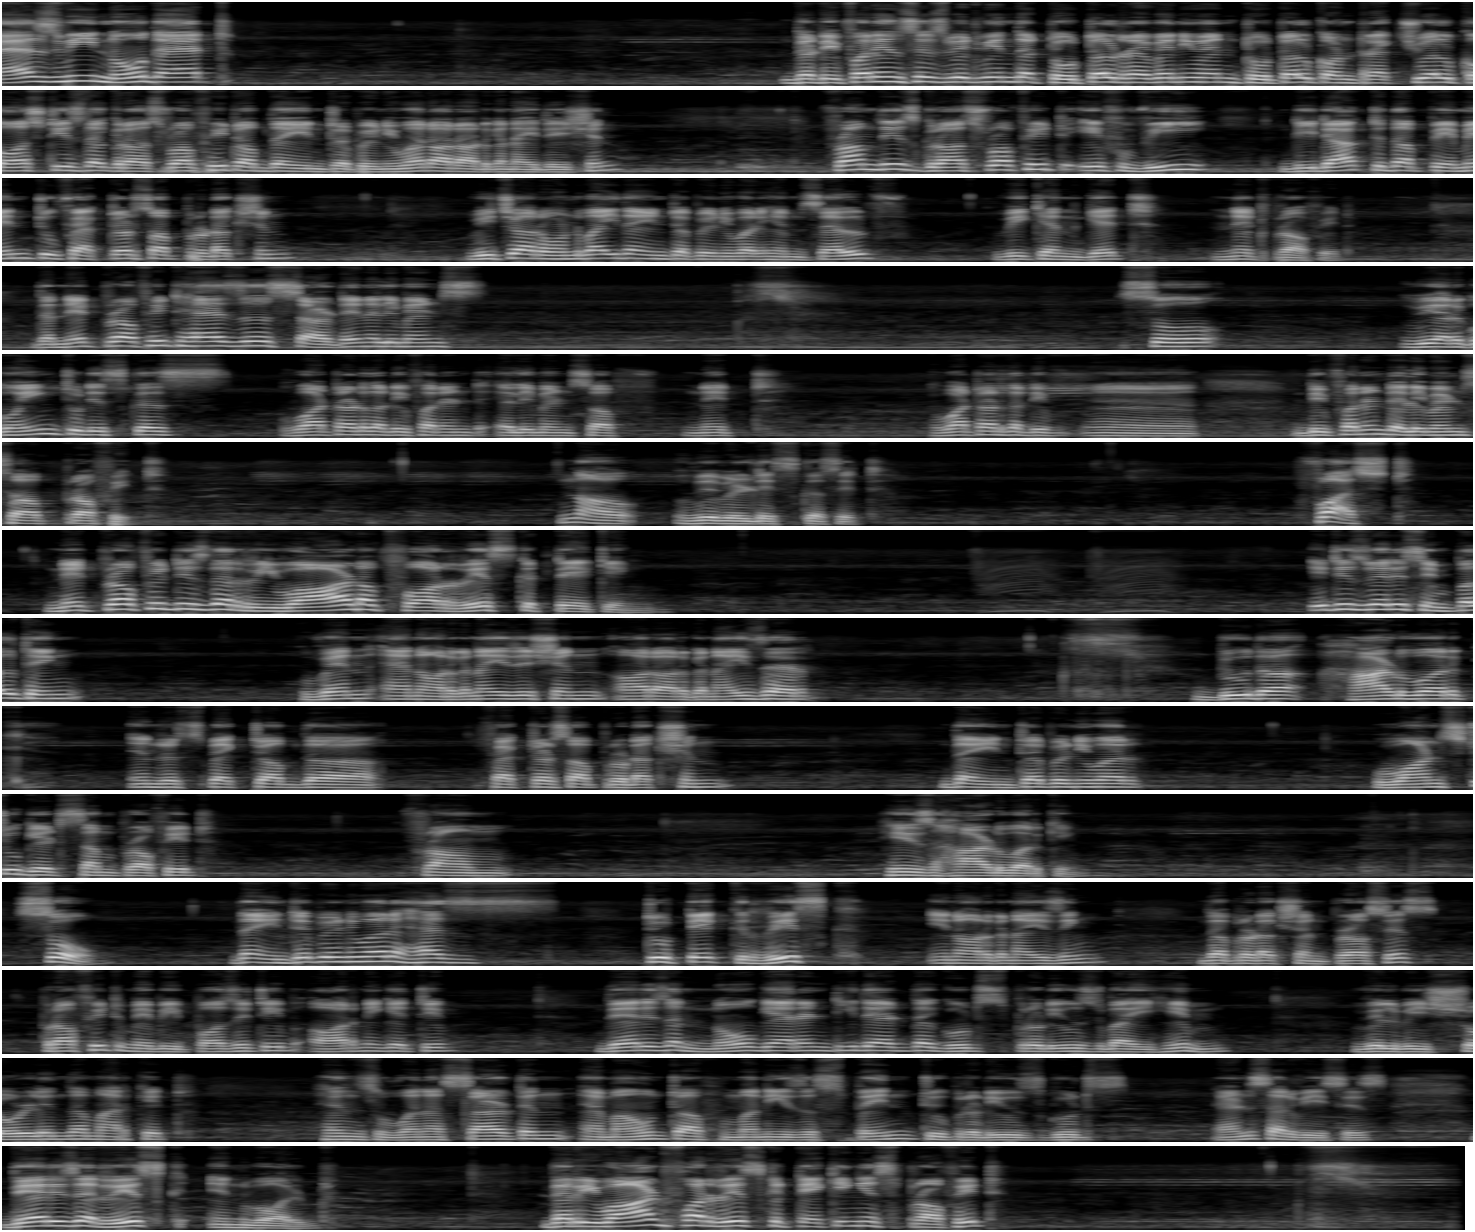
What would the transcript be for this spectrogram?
as we know that the differences between the total revenue and total contractual cost is the gross profit of the entrepreneur or organization. From this gross profit if we deduct the payment to factors of production which are owned by the entrepreneur himself we can get net profit. The net profit has uh, certain elements. So we are going to discuss what are the different elements of net what are the uh, different elements of profit. Now we will discuss it. First net profit is the reward for risk taking. It is very simple thing. When an organization or organizer do the hard work in respect of the factors of production. The entrepreneur wants to get some profit from his hard working. So the entrepreneur has to take risk in organizing the production process. Profit may be positive or negative. There is a no guarantee that the goods produced by him will be sold in the market. Hence when a certain amount of money is spent to produce goods and services there is a risk involved. The reward for risk taking is profit.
